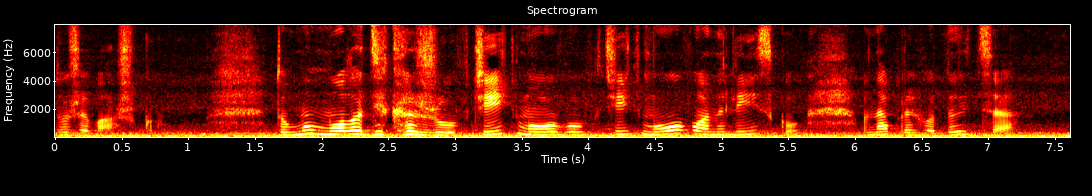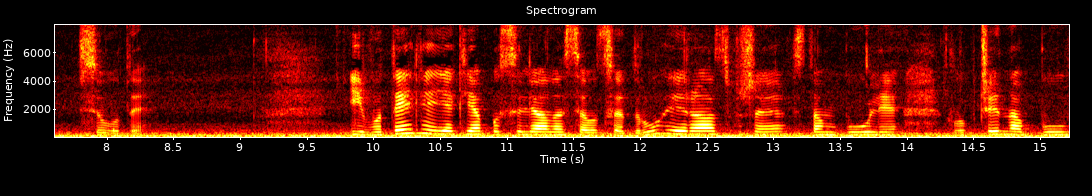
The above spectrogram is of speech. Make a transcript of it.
дуже важко. Тому молоді кажу, вчіть мову, вчіть мову англійську, вона пригодиться всюди. І в отелі, як я поселялася, оце другий раз вже в Стамбулі. Хлопчина був,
